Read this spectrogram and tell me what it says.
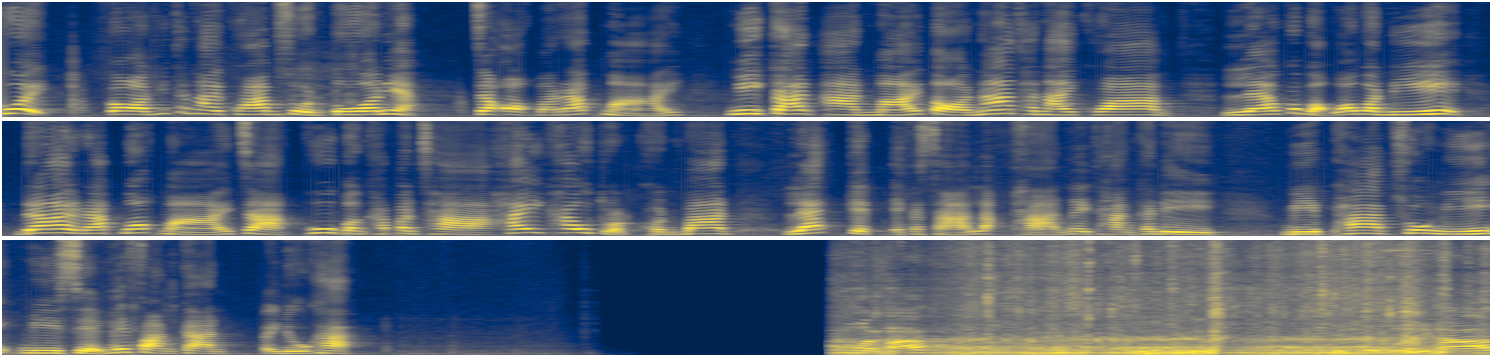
ด้วย ก่อนที่ทนายความส่วนตัวเนี่ยจะออกมารับหมาย มีการอ่านหมายต่อหน้าทนายความ แล้วก็บอกว่าวันนี้ได้รับมอบหมายจากผู้บังคับบัญชาให้เข้าตรวจคนบ้าน และเก็บเอกสารหลักฐานในทางคดี มีภาพช่วงนี้มีเสียงให้ฟังกันไปดูค่ะตำรวจครับสวัสดีครับ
